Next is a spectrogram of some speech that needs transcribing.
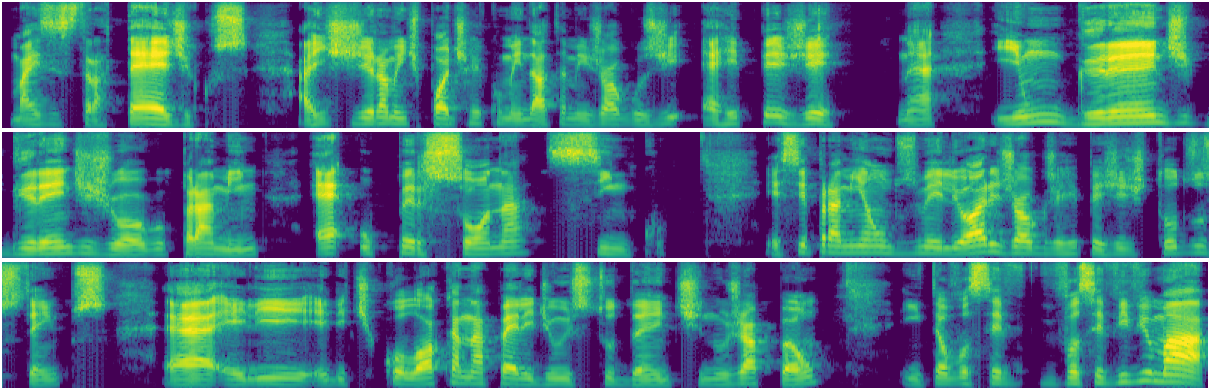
mais estratégicos, a gente geralmente pode recomendar também jogos de RPG né? E um grande, grande jogo para mim é o Persona 5. Esse para mim é um dos melhores jogos de RPG de todos os tempos. É, ele, ele te coloca na pele de um estudante no Japão. Então você, você vive uma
